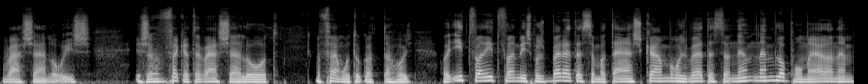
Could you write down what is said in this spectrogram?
vásárló is. És a fekete vásárlót felmutogatta, hogy, hogy itt van, itt van, és most beleteszem a táskámba, most beleteszem, nem, nem lopom el, hanem,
